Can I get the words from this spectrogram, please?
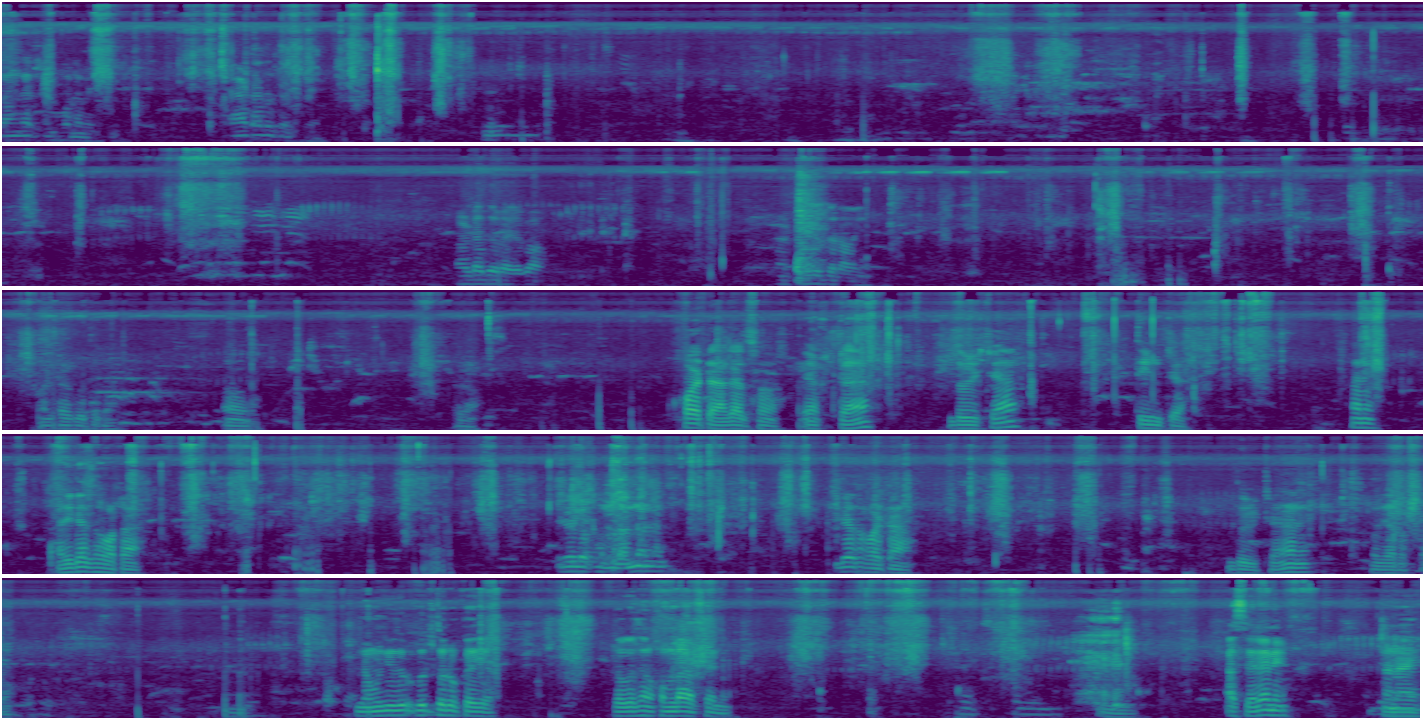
গঙ্গার সম্পূর্ণ বেশি আটা তো দরকার আটা ধরাই বা আটা ধরাই আটা কোথায় ও কয়টা গাছ একটা দুইটা তিনটা। মানে হারি গাছ এটা কয়টা দুইটা হ্যাঁ মজা নমুজি করতে রোকাইয়া লোকেশন কমলা আছে না? আছে না নি? নাই।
